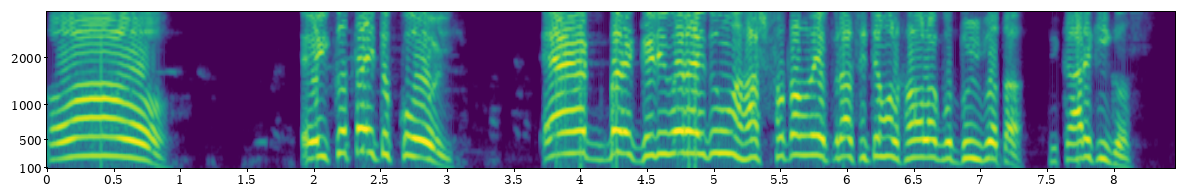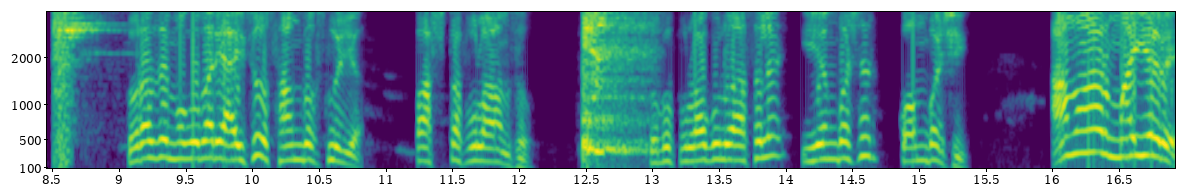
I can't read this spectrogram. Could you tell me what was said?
ও। এই কথাই তো কই? একবার গেড়ি বেড়াই তুমি হাসপাতালে প্যারাসিটামল খাওয়া লাগবে দুই পাতা তুই কারে কি কস? তোরা যে মগবাড়ি আইছো সাউন্ড বক্স লইয়া পাঁচটা পোলা আনছো। তোকে পোলাগুলো আসলে ইয়ং বয়সের কম বয়সী। আমার মাইয়ারে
